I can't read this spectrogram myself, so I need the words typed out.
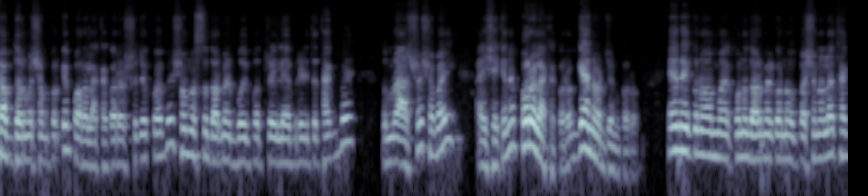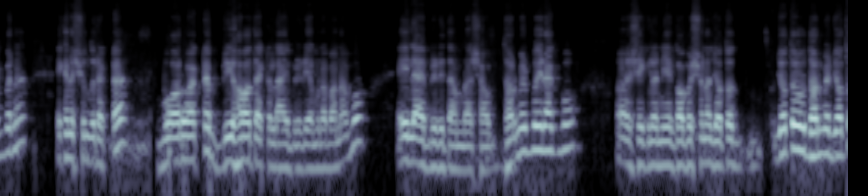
সব ধর্ম সম্পর্কে পড়ালেখা করার সুযোগ পাবে। সমস্ত ধর্মের বইপত্র এই লাইব্রেরিতে থাকবে। তোমরা আসো সবাই আর সেখানে পড়ালেখা করো, জ্ঞান অর্জন করো। এখানে কোনো কোনো ধর্মের কোনো উপাসনালয় থাকবে না। এখানে সুন্দর একটা বড় একটা বৃহৎ একটা লাইব্রেরি আমরা বানাবো। এই লাইব্রেরিতে আমরা সব ধর্মের বই রাখব। সেগুলো নিয়ে গবেষণা যত যত ধর্মের যত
